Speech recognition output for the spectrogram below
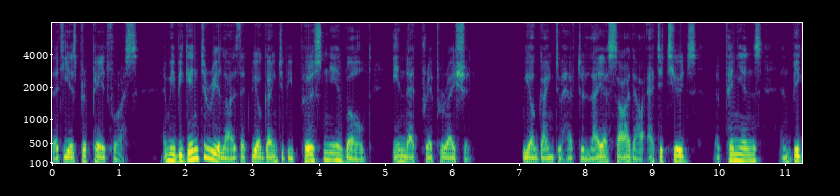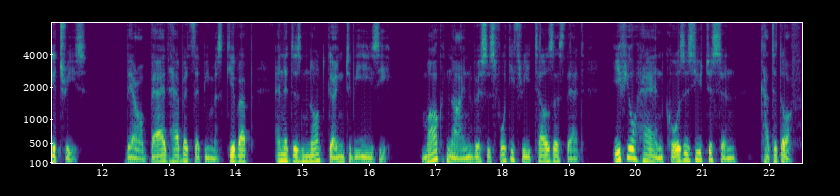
that He has prepared for us. And we begin to realize that we are going to be personally involved in that preparation we are going to have to lay aside our attitudes, opinions, and bigotries. There are bad habits that we must give up, and it is not going to be easy. Mark 9, verses 43 tells us that if your hand causes you to sin, cut it off.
